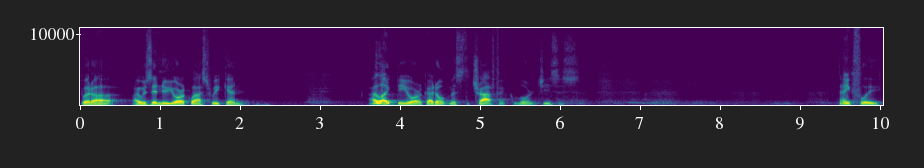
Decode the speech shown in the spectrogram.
but uh, I was in New York last weekend. I like New York. I don't miss the traffic, Lord Jesus. Thankfully,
